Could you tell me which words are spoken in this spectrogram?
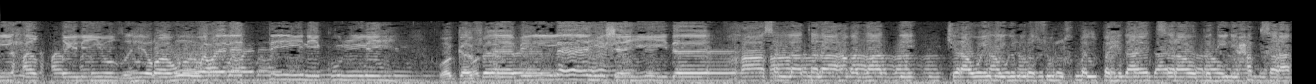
الحق ليظهره على الدين كله وكفى بالله شهيدا. خاص الله تعالی هغه ذات دی چې راوي لګل رسول خپل په هدایت سره او په دین حق سره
